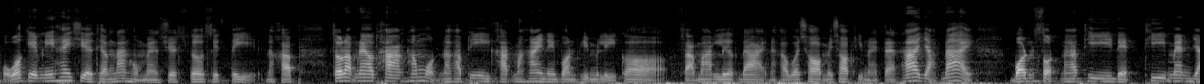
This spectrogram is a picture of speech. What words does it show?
ผมว่าเกมนี้ให้เชียร์ทางด้านของแมนเชสเตอร์ซิตี้นะครับสำหรับแนวทางทั้งหมดนะครับที่คัดมาให้ในบอลพรีเมียร์ลีกก็สามารถเลือกได้นะครับว่าชอบไม่ชอบทีมไหน แต่ถ้าอยากได้บอลสดนะครับที่เด็ดที่แม่นย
